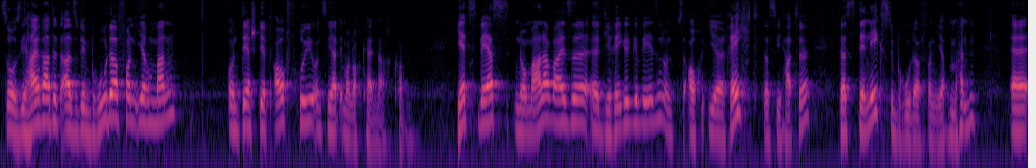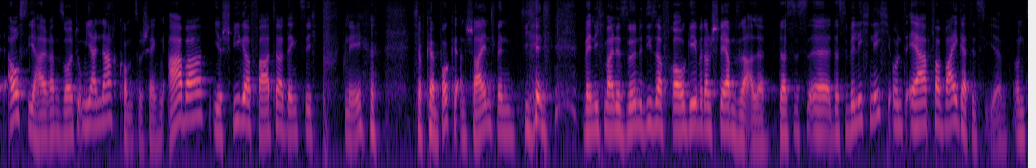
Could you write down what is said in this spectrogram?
So, sie heiratet also den Bruder von ihrem Mann und der stirbt auch früh und sie hat immer noch kein Nachkommen. Jetzt wäre es normalerweise äh, die Regel gewesen und auch ihr Recht, das sie hatte, dass der nächste Bruder von ihrem Mann äh, auch sie heiraten sollte, um ihr ein Nachkommen zu schenken. Aber ihr Schwiegervater denkt sich, pff, nee, ich habe keinen Bock. Anscheinend, wenn, die, wenn ich meine Söhne dieser Frau gebe, dann sterben sie alle. Das, ist, äh, das will ich nicht. Und er verweigert es ihr. Und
